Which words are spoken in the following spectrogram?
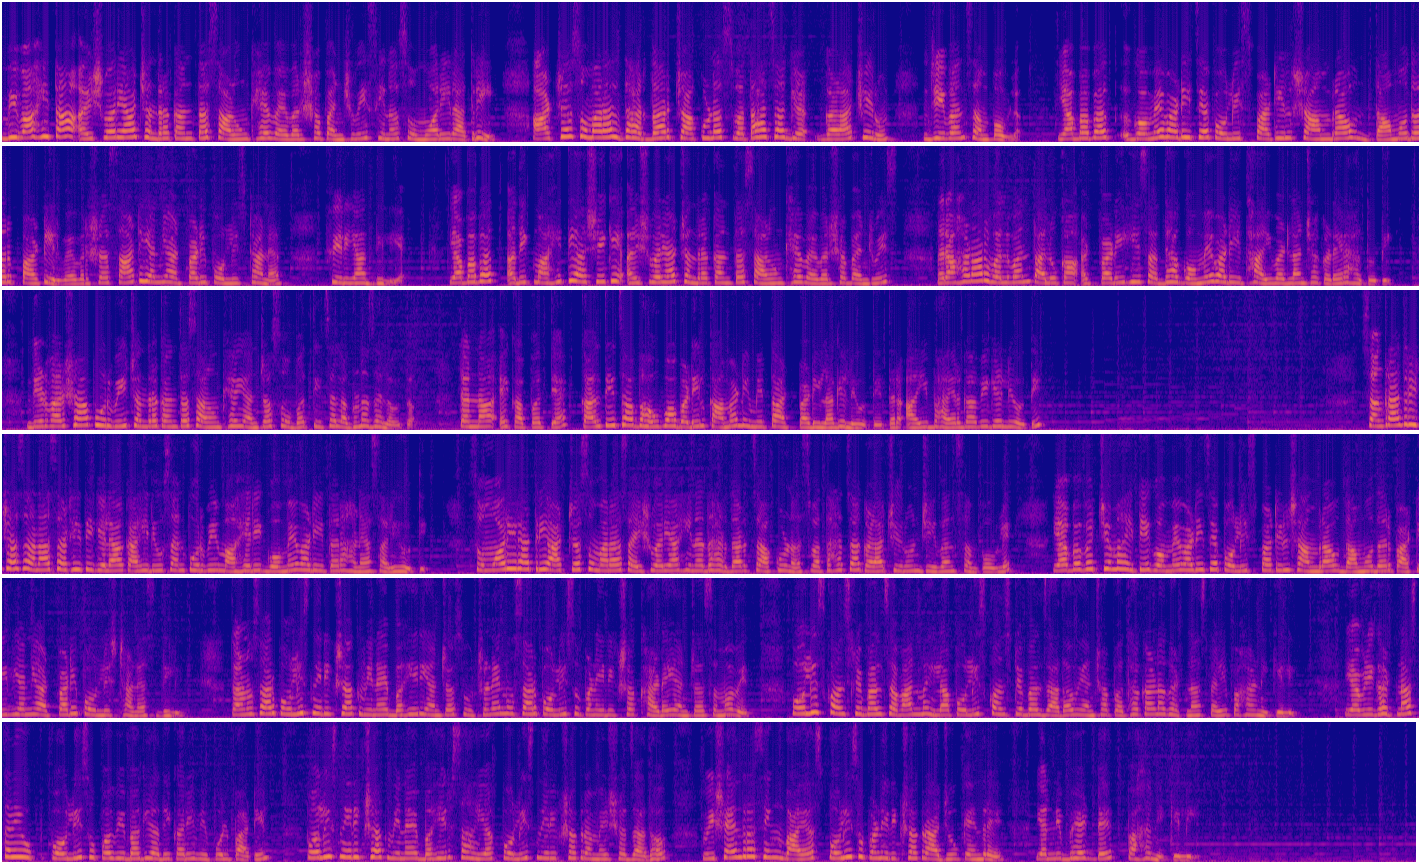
विवाहिता ऐश्वर्या चंद्रकांत साळुंखे वयवर्ष पंचवीस हिनं सोमवारी रात्री आठच्या सुमारास धारदार चाकून स्वतःचा गळा चिरून जीवन संपवलं. याबाबत गोमेवाडीचे पोलीस पाटील शामराव दामोदर पाटील वयवर्ष साठ यांनी आटपाडी पोलीस ठाण्यात फिर्याद दिली आहे. याबाबत अधिक माहिती अशी की ऐश्वर्या चंद्रकांत साळुंखे वयवर्ष पंचवीस राहणार वलवण तालुका अटपाडी ही सध्या गोमेवाडी इथं आई वडिलांच्याकडे राहत होती. दीड वर्षापूर्वी चंद्रकांत साळुंखे यांच्यासोबत तिचं लग्न झालं होतं. त्यांना एक अपत्य आहे. काल तिचा भाऊ व वडील कामानिमित्त आटपाडीला गेले होते तर आई बाहेरगावी गेली होती. संक्रांतीच्या सणासाठी ती गेल्या काही दिवसांपूर्वी माहेरी गोमेवाडी इथं राहण्यास आली होती. सोमवारी रात्री आठच्या सुमारास ऐश्वर्या हिनं धारदार चाकून स्वतःचा गळा चिरून जीवन संपवले. याबाबतची माहिती गोमेवाडीचे पोलीस पाटील शामराव दामोदर पाटील यांनी अटपाडी पोलीस ठाण्यास दिली. त्यानुसार पोलीस निरीक्षक विनय बहिर यांच्या सूचनेनुसार पोलीस उपनिरीक्षक खाडे यांच्या समवेत पोलीस कॉन्स्टेबल चव्हाण महिला पोलीस कॉन्स्टेबल जाधव यांच्या पथकानं घटनास्थळी पाहणी केली. यावेळी घटनास्थळी उप पोलीस उपविभागीय अधिकारी विपुल पाटील पोलीस निरीक्षक विनय बहिर सहाय्यक पोलीस निरीक्षक रमेश जाधव विशेंद्र सिंग बायस पोलीस उपनिरीक्षक राजू केंद्रे यांनी भेट देत पाहणी केली.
